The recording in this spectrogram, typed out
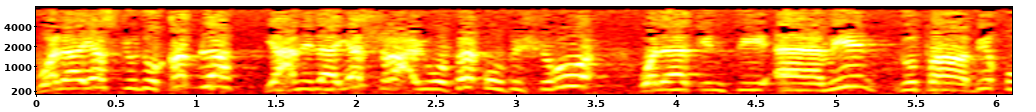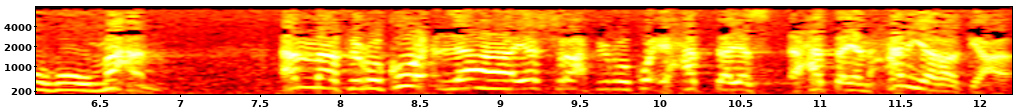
ولا يسجد قبله يعني لا يشرع يوفقه في الشروع ولكن في آمين يطابقه معا. أما في الركوع لا يشرع في الركوع حتى يس حتى ينحني راكعا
